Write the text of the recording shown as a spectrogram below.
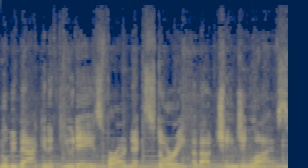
We'll be back in a few days for our next story about changing lives.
